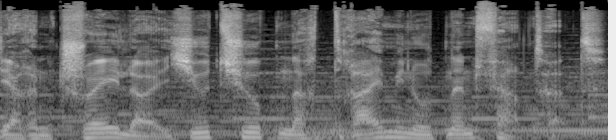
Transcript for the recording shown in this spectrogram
deren Trailer YouTube nach drei Minuten entfernt hat.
